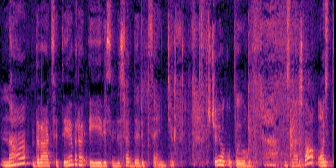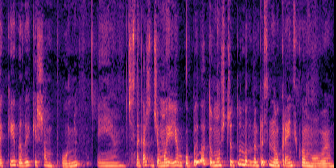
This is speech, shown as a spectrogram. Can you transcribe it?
на, на 20 євро і 89 центів. Що я купила? Знайшла ось такий великий шампунь. І, чесно кажучи, чому я його купила? Тому що тут було написано українською мовою.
